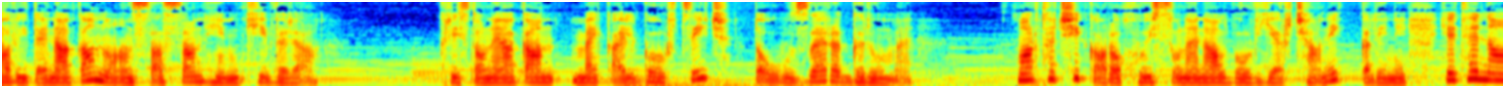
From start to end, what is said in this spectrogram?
հավիտենական ու անսասան հիմքի վրա։ Քրիստոնեական մեկ այլ գործիչ Տոուզերը գրում է. Մարդը չի կարող հույս ունենալ, որ երջանիկ կլինի, եթե նա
